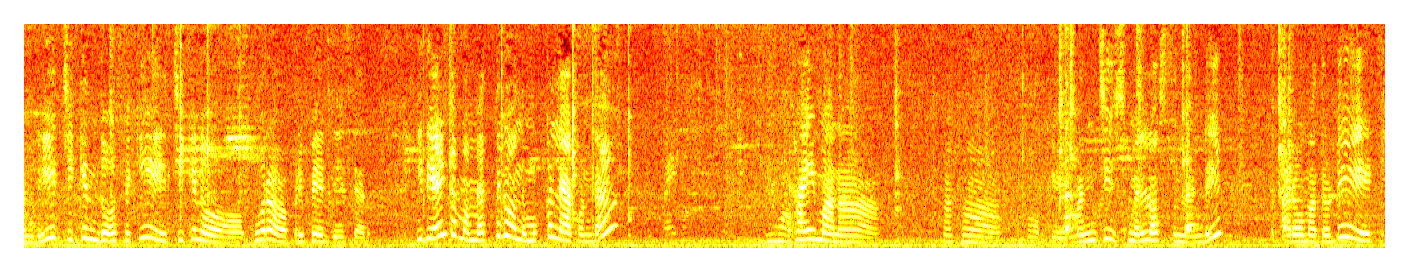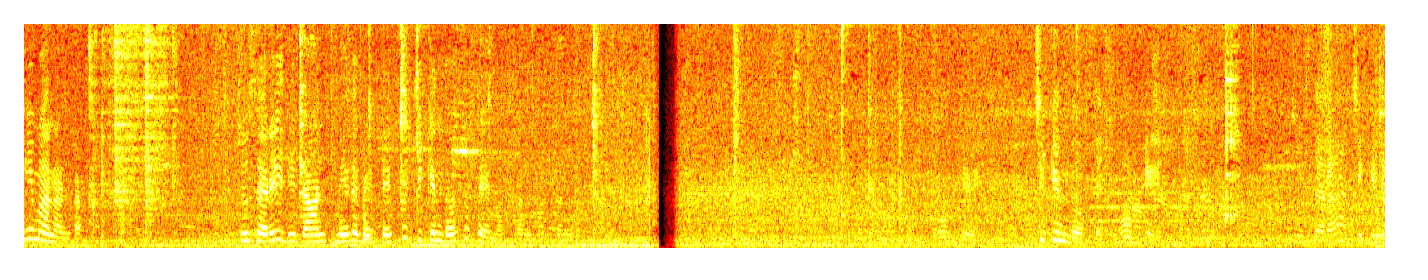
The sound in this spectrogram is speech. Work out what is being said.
అండి చికెన్ దోశకి చికెన్ కూర ప్రిపేర్ చేశారు. ఇదేంటమ్మా మెత్తగా ఉంది ముక్కలు లేకుండా? హైమానా ఓకే. మంచి స్మెల్ వస్తుందండి. అరోమా తోటి కీమాన్ అంట. చూసారు ఇది దాంట్ మీద పెట్టేసి చికెన్ దోశ ఫేమస్ అనమాట ఓకే. Chicken dosa okay. చూసారా చికెన్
